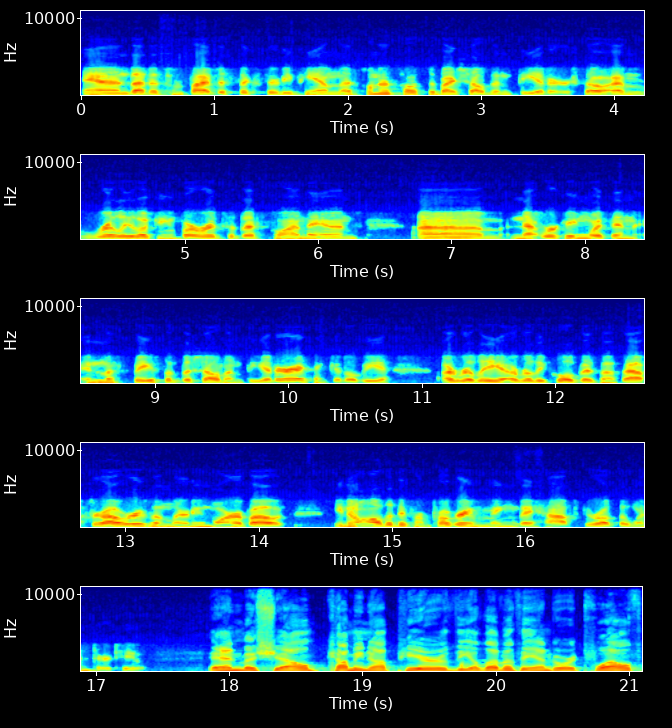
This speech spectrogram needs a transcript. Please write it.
and that is from 5 to 6.30 p.m. This one is hosted by Sheldon Theater, so I'm really looking forward to this one and um, networking within in the space of the Sheldon Theater. I think it'll be a really a really cool business after hours and learning more about you know all the different programming they have throughout the winter too. And Michelle, coming up here the 11th and or 12th,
